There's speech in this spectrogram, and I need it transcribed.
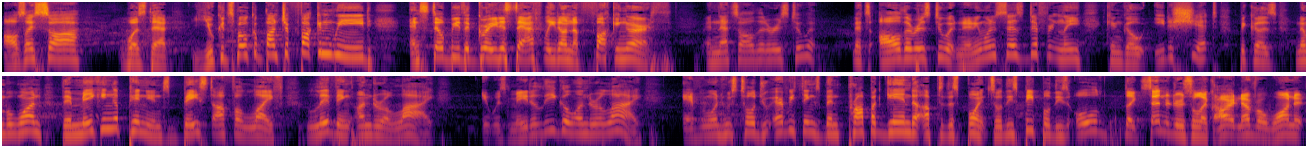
All I saw was that you could smoke a bunch of fucking weed and still be the greatest athlete on the fucking earth. And that's all there is to it. That's all there is to it. And anyone who says differently can go eat a shit because, number one, they're making opinions based off of life, living under a lie. It was made illegal under a lie. Everyone who's told you everything's been propaganda up to this point. So these people, these old like senators are like, I never want it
